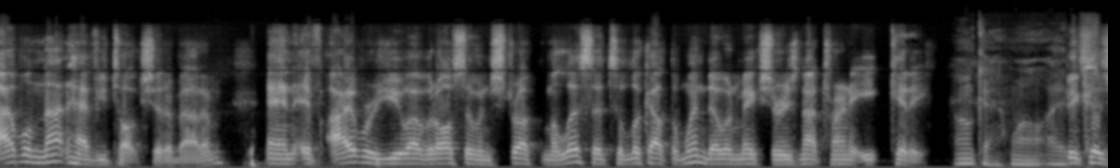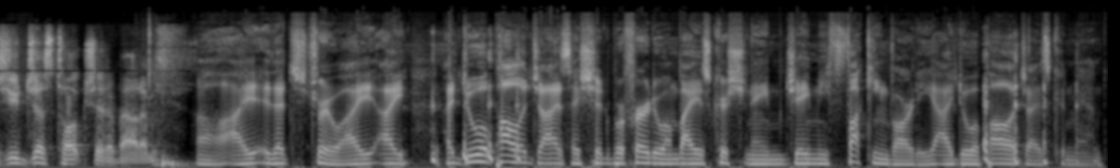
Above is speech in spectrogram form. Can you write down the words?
I will not have you talk shit about him. And if I were you, I would also instruct Melissa to look out the window and make sure he's not trying to eat Kitty okay. Well, I, because you just talk shit about him. uh, I that's true. I, I I do apologize. I should refer to him by his Christian name, Jamie fucking Vardy. I do apologize, good man.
